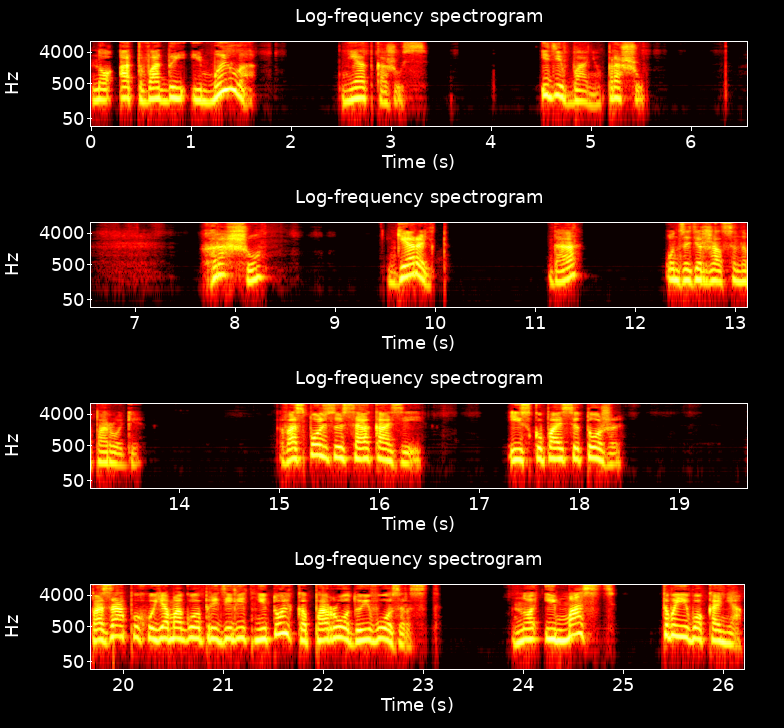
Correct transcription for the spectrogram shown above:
Но от воды и мыла не откажусь. Иди в баню, прошу. Хорошо. Геральт? Да? Он задержался на пороге. Воспользуйся оказией. И искупайся тоже. По запаху я могу определить не только породу и возраст, но и масть твоего коня.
